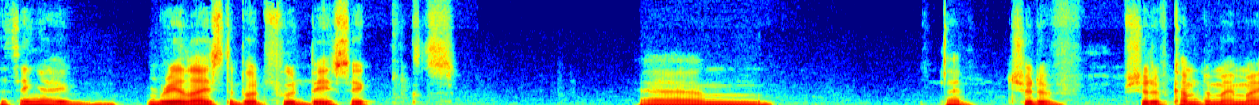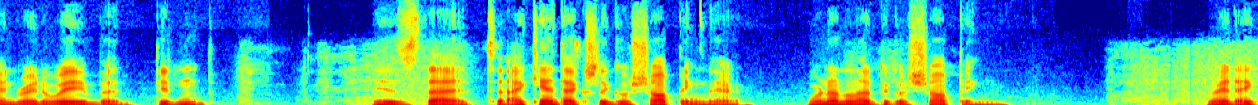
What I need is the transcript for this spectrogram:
The thing I realized about food basics um, that should have should have come to my mind right away, but didn't, is that I can't actually go shopping there. We're not allowed to go shopping, right? I,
